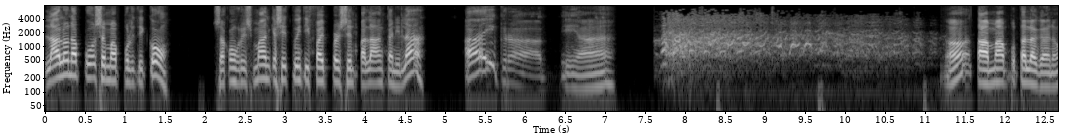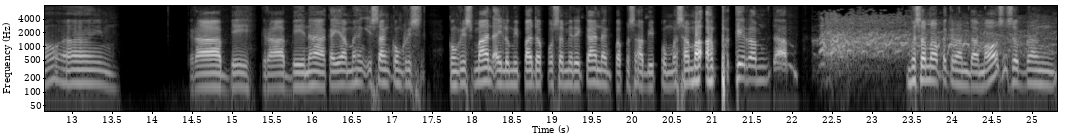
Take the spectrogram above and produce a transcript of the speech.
Lalo na po sa mga politiko sa congressman kasi 25% pala ang kanila. Ay, grabe ha. No, tama po talaga no. Ay, grabe, grabe na. Kaya may isang congress, congressman ay lumipad po sa Amerika, nagpapasabi po masama ang pakiramdam. Masama ang pakiramdam mo sa sobrang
